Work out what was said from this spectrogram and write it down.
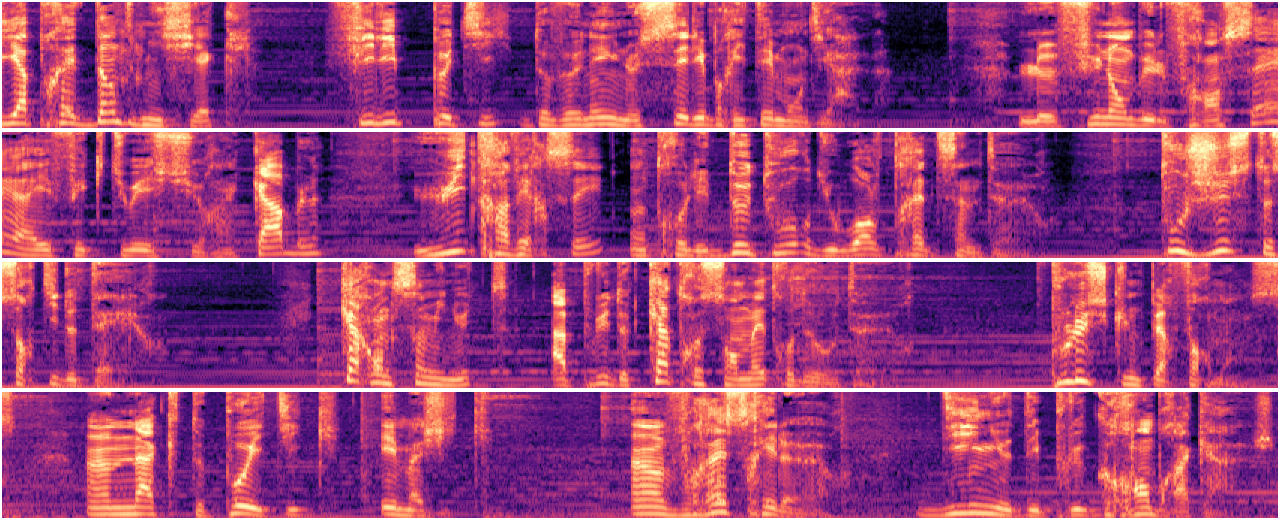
y a près d'un demi-siècle, Philippe Petit devenait une célébrité mondiale. Le funambule français a effectué sur un câble huit traversées entre les deux tours du World Trade Center, tout juste sorti de terre. 45 minutes à plus de 400 mètres de hauteur. Plus qu'une performance, un acte poétique et magique. Un vrai thriller, digne des plus grands braquages.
